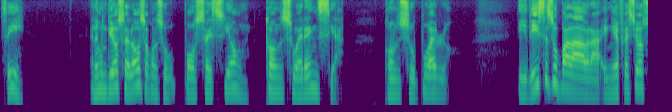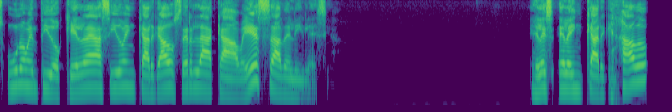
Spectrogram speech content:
Sí, Él es un Dios celoso con su posesión, con su herencia, con su pueblo. Y dice su palabra en Efesios 1:22 que Él ha sido encargado de ser la cabeza de la iglesia. Él es el encargado,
